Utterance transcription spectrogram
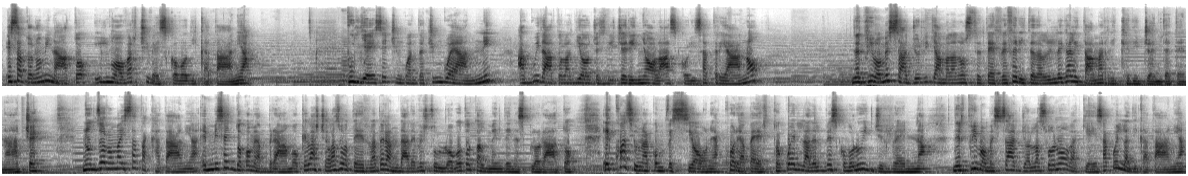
è stato nominato il nuovo arcivescovo di Catania pugliese, 55 anni, ha guidato la diocesi di Cerignola, Ascoli, Satriano. Nel primo messaggio richiama le nostre terre ferite dall'illegalità ma ricche di gente tenace. Non sono mai stata a Catania e mi sento come Abramo che lascia la sua terra per andare verso un luogo totalmente inesplorato. È quasi una confessione a cuore aperto, quella del vescovo Luigi Renna, nel primo messaggio alla sua nuova chiesa, quella di Catania.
